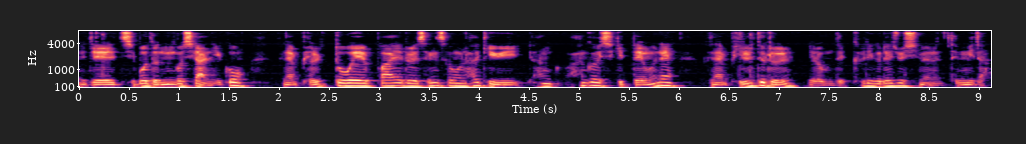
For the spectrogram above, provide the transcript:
이제 집어넣는 것이 아니고 그냥 별도의 파일을 생성을 하기 위한 한 것이기 때문에 그냥 빌드를 여러분들 클릭을 해주시면 됩니다.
